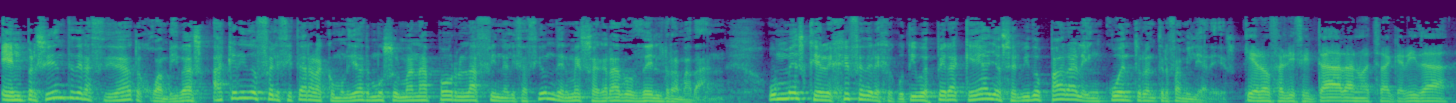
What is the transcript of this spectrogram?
El presidente de la ciudad, Juan Vivas, ha querido felicitar a la comunidad musulmana por la finalización del mes sagrado del Ramadán un mes que el jefe del Ejecutivo espera que haya servido para el encuentro entre familiares. Quiero felicitar a nuestra querida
